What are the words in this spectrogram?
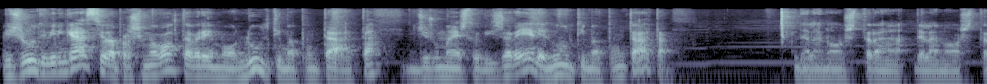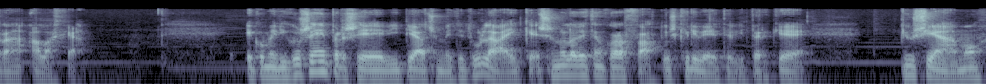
Vi saluto e vi ringrazio, la prossima volta avremo l'ultima puntata di Gesù Maestro di Israele, l'ultima puntata della nostra, della nostra Halakha. E come dico sempre, se vi piace mettete un like e se non l'avete ancora fatto iscrivetevi perché più siamo,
